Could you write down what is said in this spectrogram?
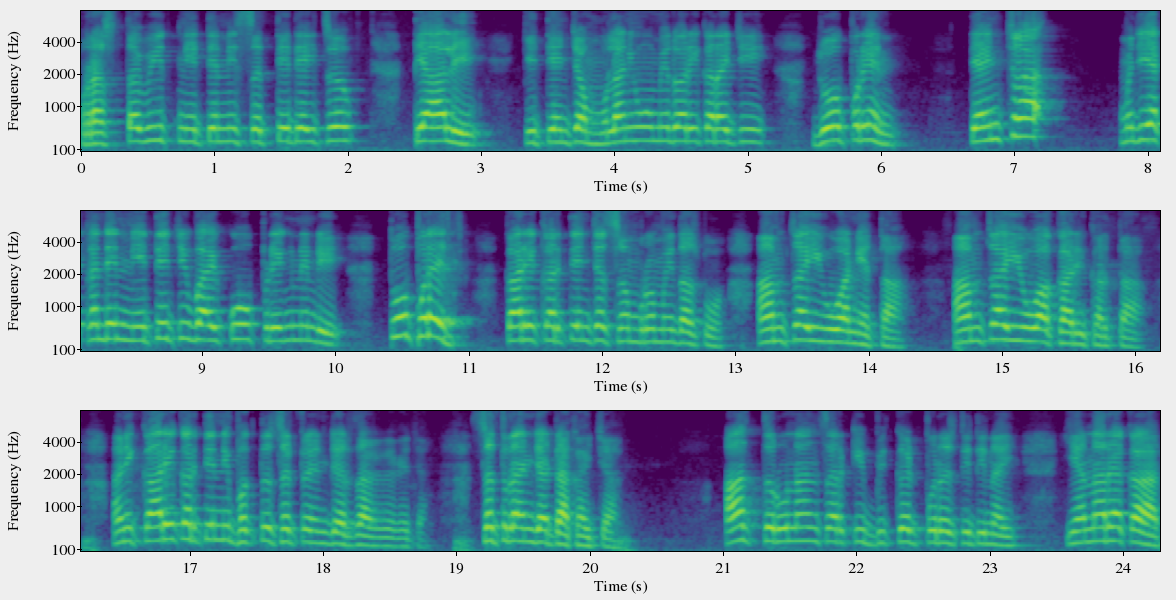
प्रस्तावित नेत्यांनी सत्य द्यायचं ते आले की त्यांच्या मुलांनी उमेदवारी करायची. जोपर्यंत त्यांच्या म्हणजे एखाद्या नेत्याची बायको प्रेग्नेंट आहे तोपर्यंत कार्यकर्त्यांच्या संभ्रमेत असतो. आमचा युवा नेता आमचा युवा कार्यकर्ता आणि कार्यकर्त्यांनी फक्त सतरंजा टाकायच्या सतरंजा टाकायच्या. आज तरुणांसारखी बिकट परिस्थिती नाही. येणाऱ्या काळात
